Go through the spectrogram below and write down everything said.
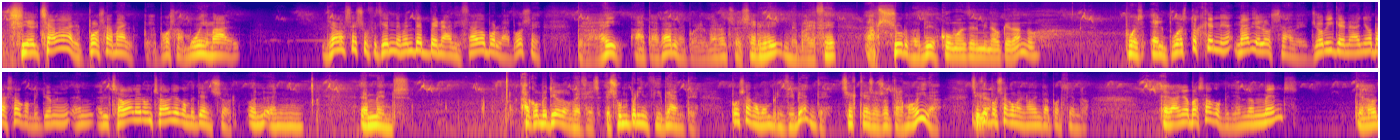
Si el chaval posa mal, que posa muy mal, ya va a ser suficientemente penalizado por la pose. Pero ahí, atacarle por el mero hecho de ser gay, me parece absurdo, tío. ¿Cómo ha terminado quedando? Pues el puesto es que nadie lo sabe. Yo vi que el año pasado compitió en, en- el chaval era un chaval que competía en short, en, en, en men's. Ha competido dos veces. Es un principiante. Posa como un principiante. Si es que eso es otra movida. Sí que Ya. posa como el 90%. El año pasado compitiendo en men's quedó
